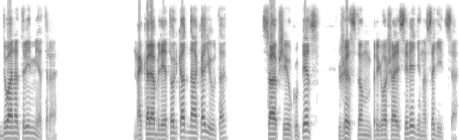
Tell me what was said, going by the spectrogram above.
2 на 3 метра. «На корабле только одна каюта», — сообщил купец, жестом приглашая Середина садиться.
